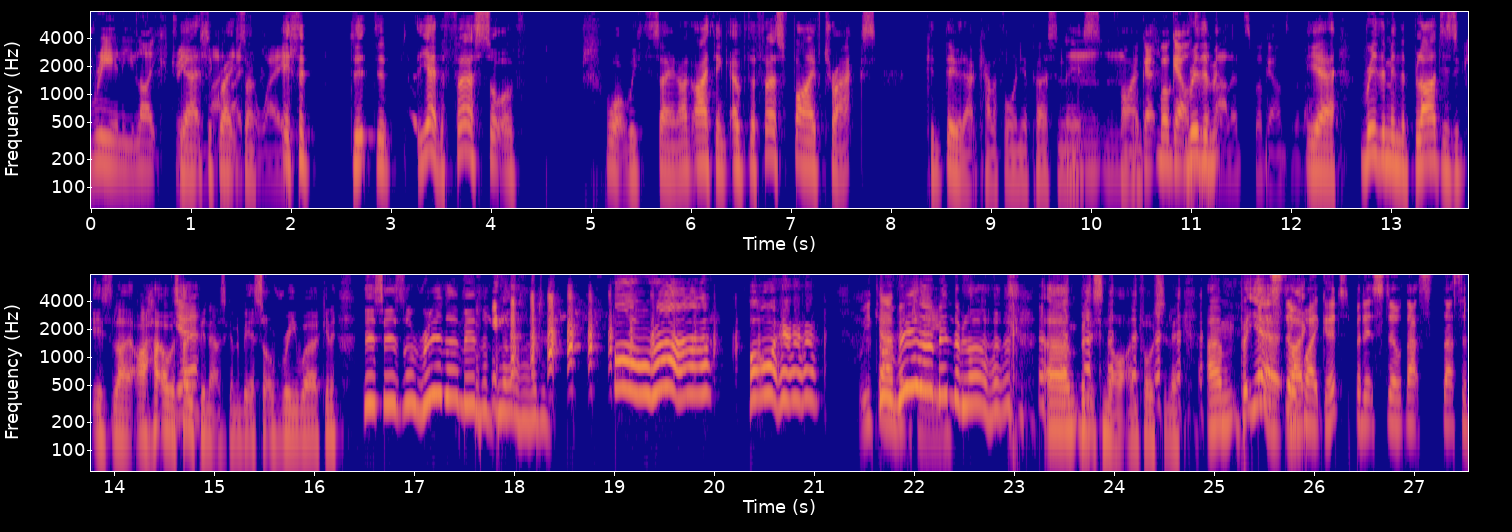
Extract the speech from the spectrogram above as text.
really like Dream yeah, it's a great song. Away. It's a the, the yeah the first sort of what we're we saying? I, I think of the first five tracks, can do without California personally. It's Mm, fine. We'll get, we'll get on Rhythm- to the ballads. We'll get on to the ballads. Yeah, rhythm in the blood is is like I, I was Yeah. hoping that was going to be a sort of reworking. This is the rhythm in the blood. All right, oh yeah. We can but rhythm in the blood, um, but it's not, unfortunately. Um, but yeah, it's still like, quite good, but it's still that's that's a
